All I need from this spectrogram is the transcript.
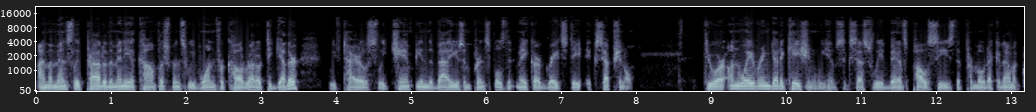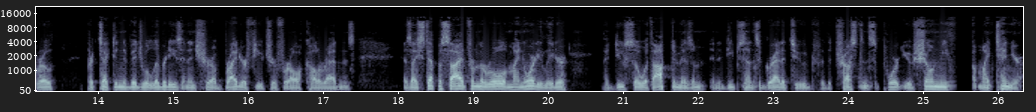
I'm immensely proud of the many accomplishments we've won for Colorado together. We've tirelessly championed the values and principles that make our great state exceptional. Through our unwavering dedication, we have successfully advanced policies that promote economic growth, protect individual liberties, and ensure a brighter future for all Coloradans. As I step aside from the role of minority leader, I do so with optimism and a deep sense of gratitude for the trust and support you have shown me throughout my tenure.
